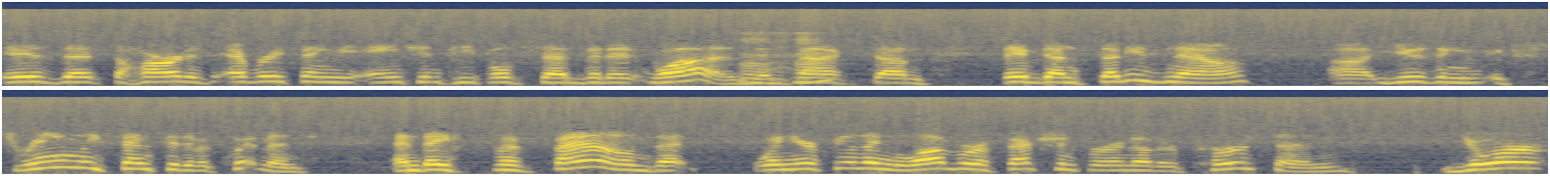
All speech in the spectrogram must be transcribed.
is that the heart is everything the ancient people said that it was. Mm-hmm. In fact, um, they've done studies now uh, using extremely sensitive equipment, and they have found that when you're feeling love or affection for another person, your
